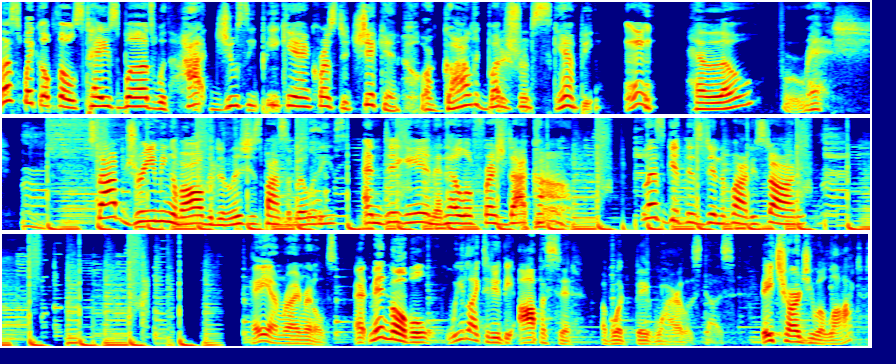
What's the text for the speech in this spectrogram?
Let's wake up those taste buds with hot, juicy pecan crusted chicken or garlic butter shrimp scampi. Mm. Hello Fresh. Stop dreaming of all the delicious possibilities and dig in at HelloFresh.com. Let's get this dinner party started. Hey, I'm Ryan Reynolds. At Mint Mobile, we like to do the opposite of what Big Wireless does. They charge you a lot,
